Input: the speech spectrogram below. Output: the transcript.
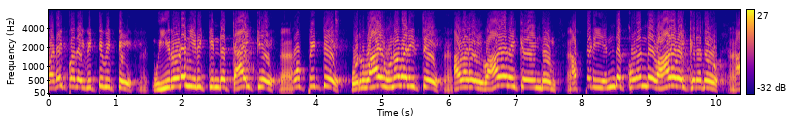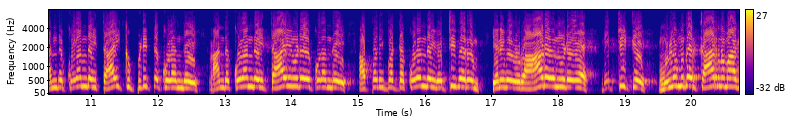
படைப்பதை விட்டுவிட்டு உயிருடன் இருக்கின்ற தாய்க்கு கூப்பிட்டு ஒரு வாய் உணவளித்து அவளை வாழ வைக்க வேண்டும். அப்படி எந்த குழந்தை வாழ வைக்கிறதோ அந்த குழந்தை தாய்க்கு பிடித்த குழந்தை அந்த குழந்தை தாயினுடைய குழந்தை அப்படிப்பட்ட குழந்தை வெற்றி பெறும். எனவே ஒரு ஆடவனுடைய வெற்றிக்கு முழுமுதற் காரணமாக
